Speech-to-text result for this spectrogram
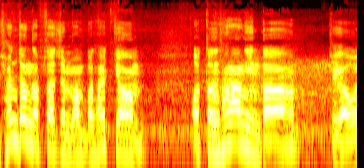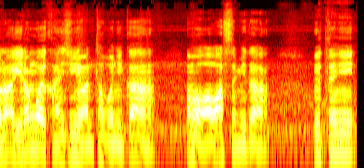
현장 답사 좀 한번 할 겸 어떤 상황인가 제가 워낙 이런 거에 관심이 많다 보니까 한번 와봤습니다. 그랬더니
